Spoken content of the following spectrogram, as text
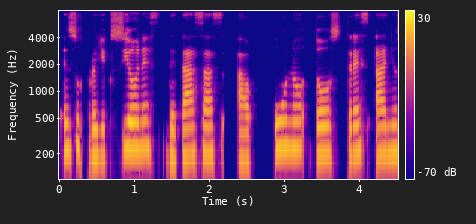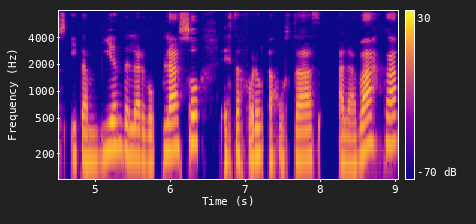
en sus proyecciones de tasas a uno, dos, tres años y también de largo plazo. Estas fueron ajustadas a la baja.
